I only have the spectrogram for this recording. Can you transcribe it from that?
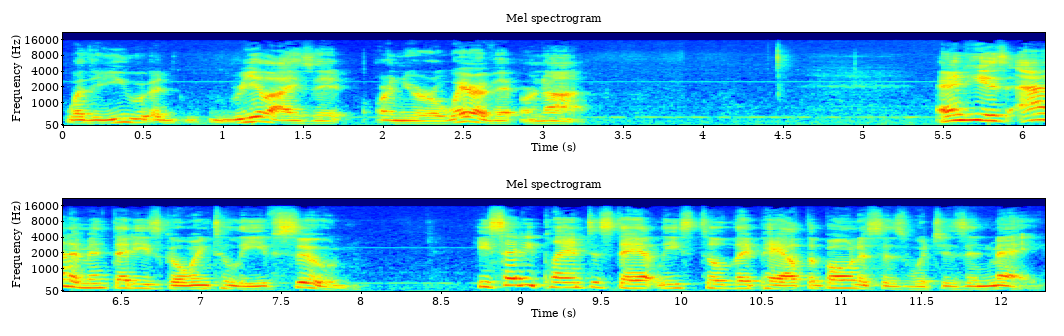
whether you realize it or you're aware of it or not. And he is adamant that he's going to leave soon. He said he planned to stay at least till they pay out the bonuses, which is in May.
